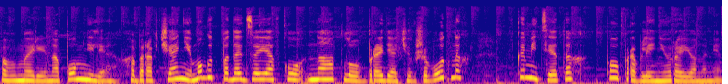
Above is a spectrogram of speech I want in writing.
В мэрии напомнили, хабаровчане могут подать заявку на отлов бродячих животных в комитетах по управлению районами.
